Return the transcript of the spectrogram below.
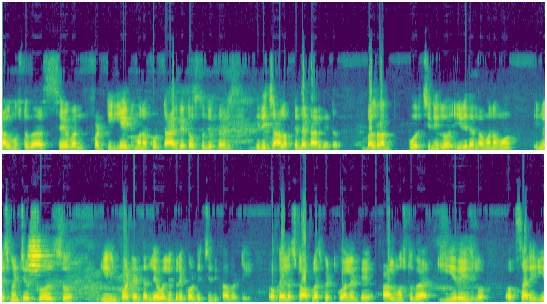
ఆల్మోస్ట్గా సెవెన్ ఫార్టీ ఎయిట్ మనకు టార్గెట్ వస్తుంది ఫ్రెండ్స్ ఇది చాలా పెద్ద టార్గెట్ బలరాంపూర్ చినీలో ఈ విధంగా మనము ఇన్వెస్ట్మెంట్ చేసుకోవచ్చు. ఈ ఇంపార్టెంట్ లెవెల్ని బ్రేక్అవుట్ ఇచ్చింది కాబట్టి. ఒకవేళ స్టాప్ లాస్ పెట్టుకోవాలంటే ఆల్మోస్ట్గా ఈ రేంజ్లో ఒకసారి ఈ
